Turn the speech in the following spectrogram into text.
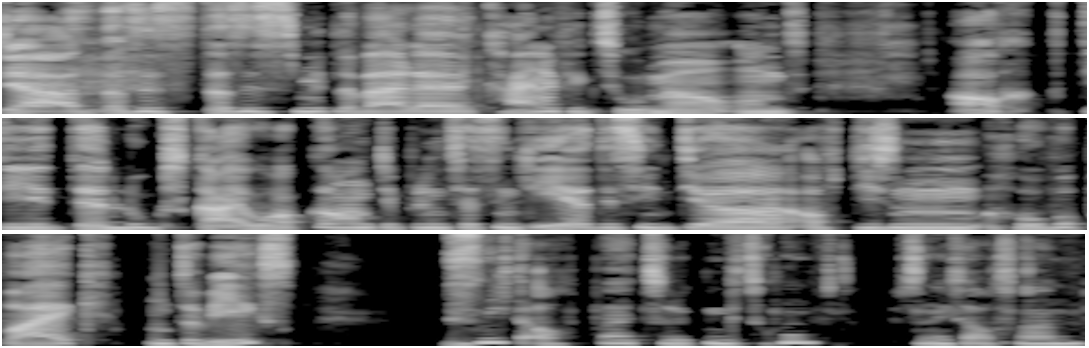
Ja, also das ist, das ist mittlerweile keine Fiktion mehr. Und auch die, der Luke Skywalker und die Prinzessin Leia, die sind ja auf diesem Hoverbike unterwegs. Ist es nicht auch bei Zurück in die Zukunft? Ist nicht auch so ein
